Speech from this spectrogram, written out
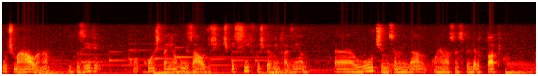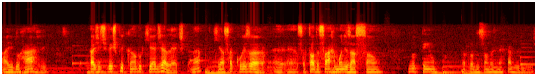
última aula, né? Inclusive consta em alguns áudios específicos que eu venho fazendo. Uh, o último, se eu não me engano, com relação a esse primeiro tópico aí do Harvey, a gente vem explicando o que é dialética, né? Que é essa coisa, é, é essa tal dessa harmonização no tempo da produção das mercadorias.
